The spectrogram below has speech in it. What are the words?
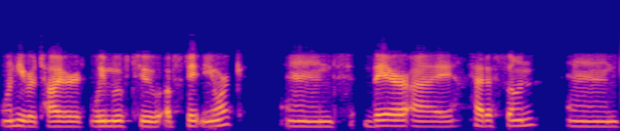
When he retired, we moved to upstate New York, and there I had a son. And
